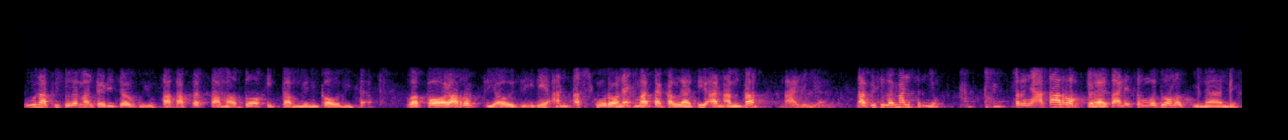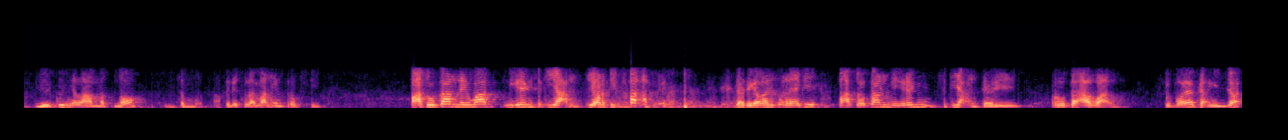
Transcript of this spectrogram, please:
Nabi Sulaiman dari jauh yuk. Fatabas sama doh hitam min kauliha. Wa qala rabbi auzi ini an askura nikmataka allati an'amta aliyah. Nabi Sulaiman senyum. Ternyata roh bahasane semut itu ana gunane, yaiku nyelametno semut. Akhirnya Sulaiman instruksi. Pasukan lewat miring sekian, biar tidak dari kawan sore lagi pasokan miring sekian dari rute awal supaya gak nginjak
